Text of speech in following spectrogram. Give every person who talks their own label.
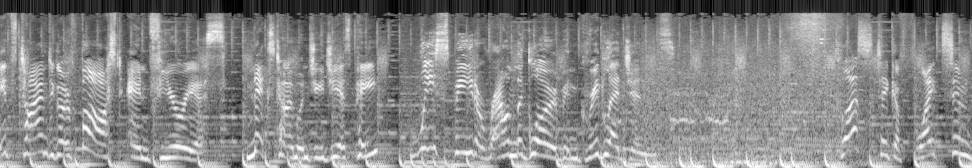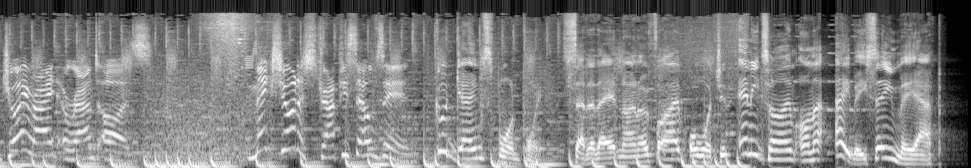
Speaker 1: It's time to go fast and furious. Next time on GGSP, we speed around the globe in Grid Legends.
Speaker 2: Plus, take a flight sim joyride around Oz. Make sure to strap yourselves in.
Speaker 3: Good game Spawn Point. Saturday at 9.05 or watch it anytime on the ABC Me app.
